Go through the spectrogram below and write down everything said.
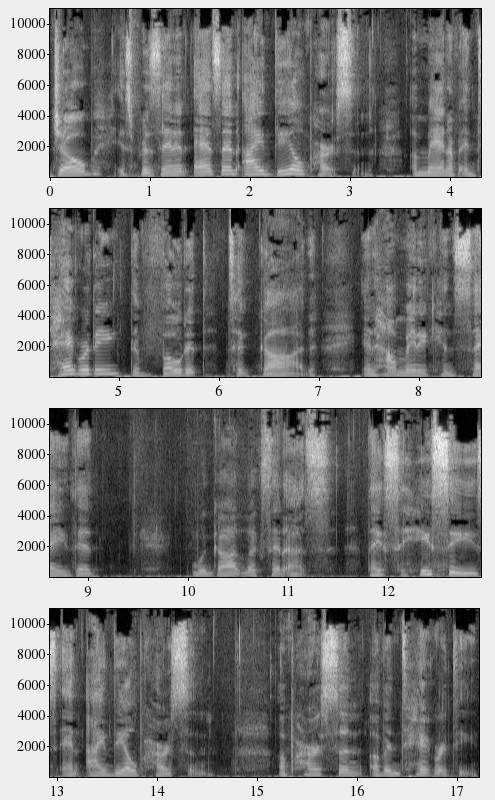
Job is presented as an ideal person, a man of integrity, devoted to God. And how many can say that when God looks at us, they see, he sees an ideal person, a person of integrity,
